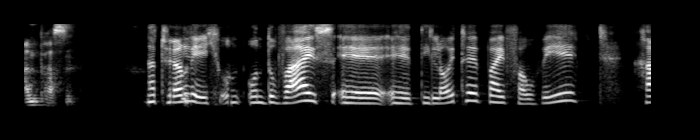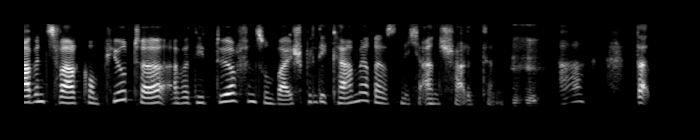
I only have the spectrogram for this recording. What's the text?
anpassen. Natürlich. Und, und du weißt, äh, äh, die Leute bei VW haben zwar Computer, aber die dürfen zum Beispiel die Kameras nicht anschalten. Mhm. Ja, da,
